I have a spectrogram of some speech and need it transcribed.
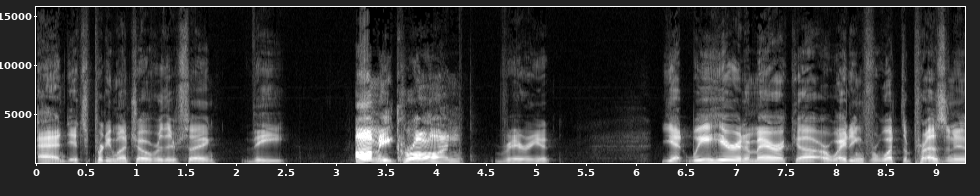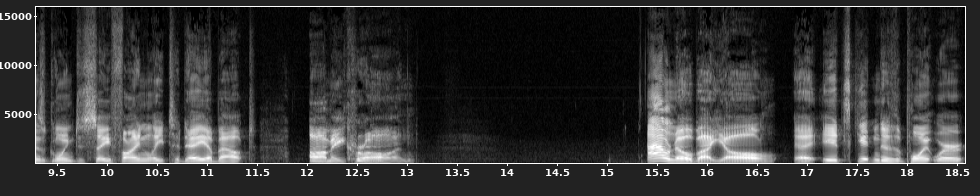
And it's pretty much over, they're saying. The Omicron variant. Yet we here in America are waiting for what the president is going to say finally today about Omicron. I don't know about y'all. Uh, it's getting to the point where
